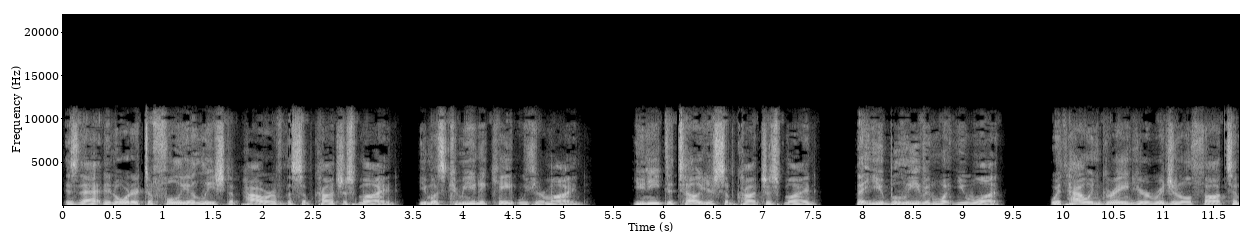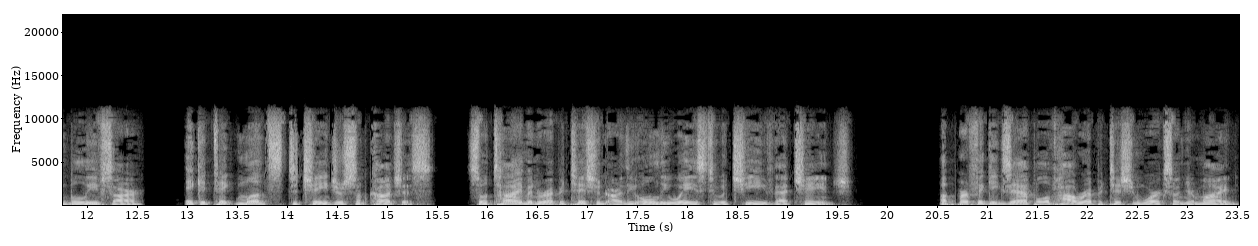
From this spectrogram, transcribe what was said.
is that in order to fully unleash the power of the subconscious mind, you must communicate with your mind. You need to tell your subconscious mind that you believe in what you want. With how ingrained your original thoughts and beliefs are, it could take months to change your subconscious. So time and repetition are the only ways to achieve that change. A perfect example of how repetition works on your mind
